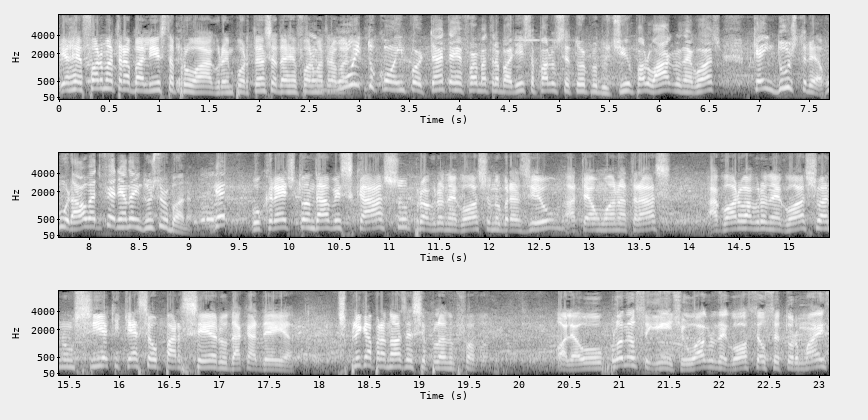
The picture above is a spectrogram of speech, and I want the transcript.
E a reforma trabalhista para o agro, a importância da reforma é trabalhista? Muito importante a reforma trabalhista para o setor produtivo, para o agronegócio, porque a indústria rural é diferente da indústria urbana. O crédito andava escasso para o agronegócio no Brasil até um ano atrás. Agora o agronegócio anuncia que quer ser o parceiro da cadeia. Explica para nós esse plano, por favor. Olha, o plano é o seguinte: o agronegócio é o setor mais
